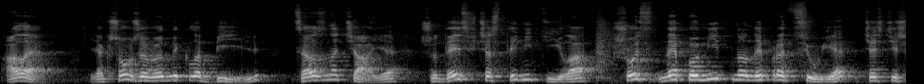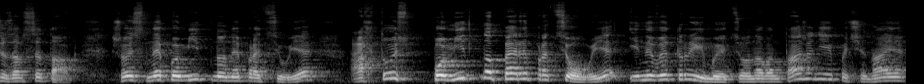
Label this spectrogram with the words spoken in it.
Але якщо вже виникла біль, це означає, що десь в частині тіла щось непомітно не працює, частіше за все так, щось непомітно не працює, а хтось помітно перепрацьовує і не витримує цього навантаження і починає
